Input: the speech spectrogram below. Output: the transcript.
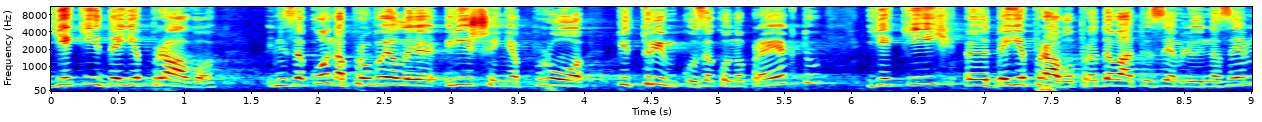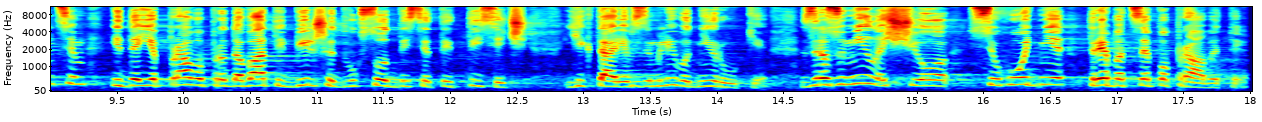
який дає право, не закон, провели рішення про підтримку законопроекту, який е, дає право продавати землю іноземцям і дає право продавати більше 210 тисяч гектарів землі в одні руки. Зрозуміло, що сьогодні треба це поправити.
